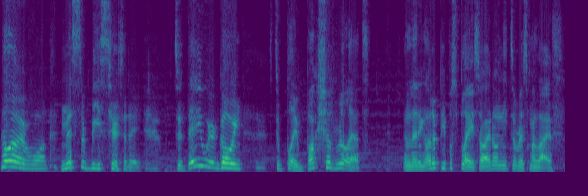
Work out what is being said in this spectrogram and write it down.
Hello everyone, Mr. Beast here today. Today we're going to play Buckshot Roulette and letting other people's play so I don't need to risk my life.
